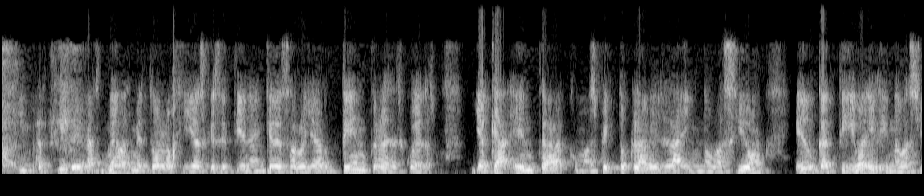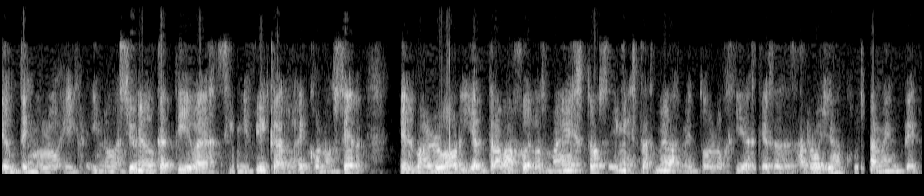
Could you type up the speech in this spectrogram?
invertir en las nuevas metodologías que se tienen que desarrollar dentro de las escuelas. Y acá entra como aspecto clave la innovación educativa y la innovación tecnológica. Innovación educativa significa reconocer el valor y el trabajo de los maestros en estas nuevas metodologías que se desarrollan justamente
